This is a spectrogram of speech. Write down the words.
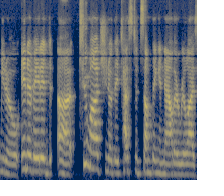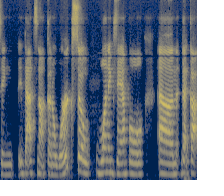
you know innovated uh, too much you know they tested something and now they're realizing that's not going to work. So one example um, that got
